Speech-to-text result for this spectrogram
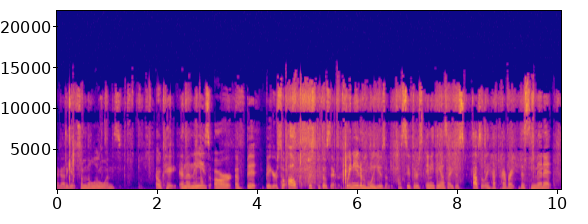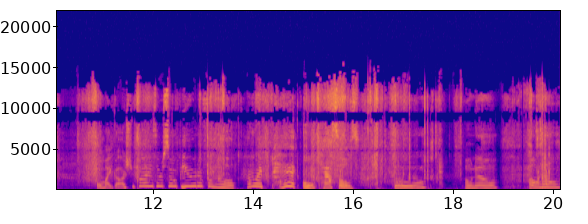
I got to get some of the little ones. Okay, and then these are a bit bigger. So I'll just put those there. If we need them, we'll use them. I'll see if there's anything else I just absolutely have to have right this minute. Oh my gosh, you guys, they're so beautiful. How do I pick? Oh, castles. Oh, oh no. Oh no,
